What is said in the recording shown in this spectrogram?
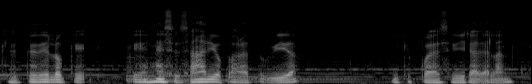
que Él te dé lo que, que es necesario para tu vida y que puedas seguir adelante.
